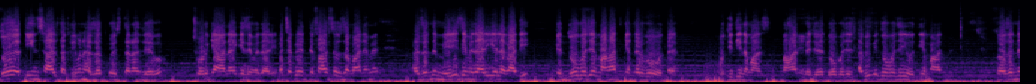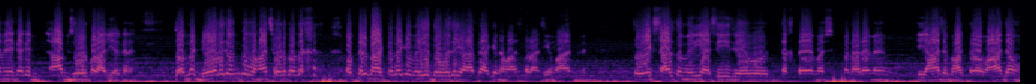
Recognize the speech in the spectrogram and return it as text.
دو یا تین سال تقریباً حضرت کو اس طرح جو ہے وہ چھوڑ کے آنا ہے کی ذمہ داری۔ اچھا پھر اتفاق سے اس زمانے میں حضرت نے میری ذمہ داری یہ لگا دی کہ دو بجے مہات کے اندر وہ ہوتا ہے، ہوتی تھی نماز۔ مہات میں جو ہے دو بجے، ابھی بھی دو بجے ہی ہوتی ہے مہات میں۔ تو حضرت نے مجھے کہا کہ آپ زور پڑھا لیا کریں۔ تو اب میں ڈیڑھ بجے ان کو وہاں چھوڑتا تھا اور پھر بھاگتا تھا کہ مجھے دو بجے یہاں پہ آ کے نماز پڑھانی ہے مہات میں۔ تو ایک سال تو میری ایسی ہی جو ہے وہ تختہ ہے مشق بنا رہا میں کہ یہاں سے بھاگتا ہوا وہاں جاؤں،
